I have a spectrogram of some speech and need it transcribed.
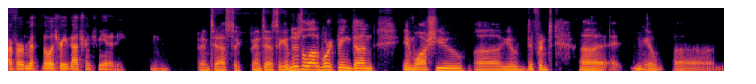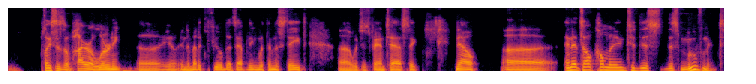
of our military veteran community. Mm-hmm. Fantastic, fantastic, and there's a lot of work being done in WashU. Uh, you know, different uh, you know uh, places of higher learning. Uh, you know, in the medical field that's happening within the state, uh, which is fantastic. Now, uh, and it's all culminating to this this movement,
